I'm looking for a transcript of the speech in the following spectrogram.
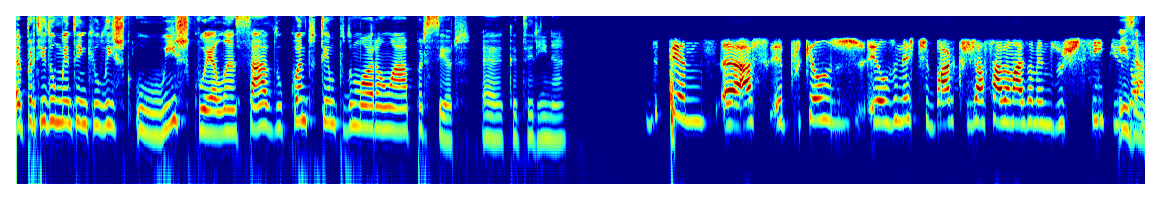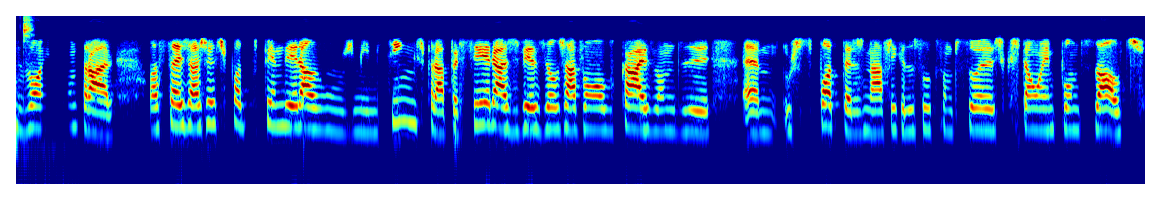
a partir do momento em que o, lisco, o isco é lançado, quanto tempo demoram a aparecer, uh, Catarina? Depende, uh, acho, porque eles, eles nestes barcos já sabem mais ou menos os sítios Exato. onde vão encontrar. Ou seja, às vezes pode depender alguns minutinhos para aparecer, às vezes eles já vão a locais onde um, os spotters na África do Sul, que são pessoas que estão em pontos altos,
